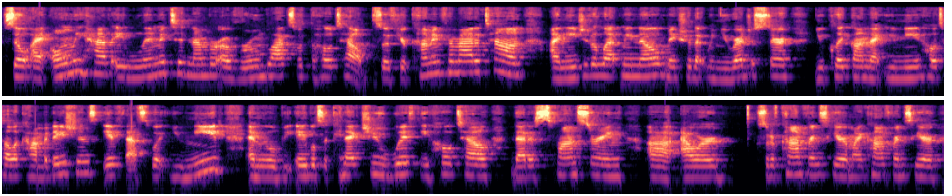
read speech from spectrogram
So I only have a limited number of room blocks with the hotel. So if you're coming from out of town, I need you to let me know. Make sure that when you register, you click on that you need hotel accommodations if that's what you need. And we will be able to connect you with the hotel that is sponsoring uh, our sort of conference here, my conference here,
